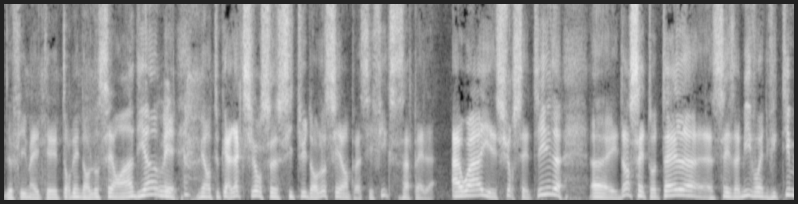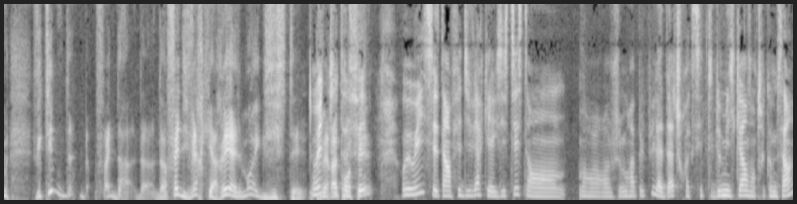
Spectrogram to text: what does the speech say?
le film a été tourné dans l'océan Indien, mais, mais en tout cas l'action se situe dans l'océan Pacifique, ça s'appelle Hawaï, et sur cette île, euh, et dans cet hôtel, euh, ses amis vont être victimes, victimes d- en fait, d'un- d'un d'un fait divers qui a réellement existé. Vous Oui, pouvez tout à raconter? fait. Oui, oui, c'est un fait divers qui a existé. C'était en, en- je me rappelle plus la date. Je crois que c'était 2015, un truc comme ça.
